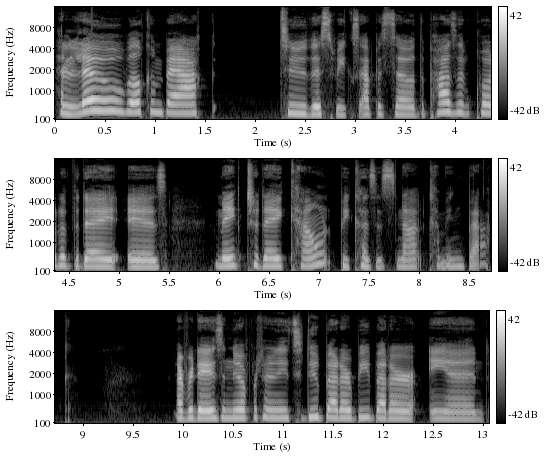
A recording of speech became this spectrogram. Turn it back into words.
Hello, welcome back to this week's episode. The positive quote of the day is Make today count because it's not coming back. Every day is a new opportunity to do better, be better, and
